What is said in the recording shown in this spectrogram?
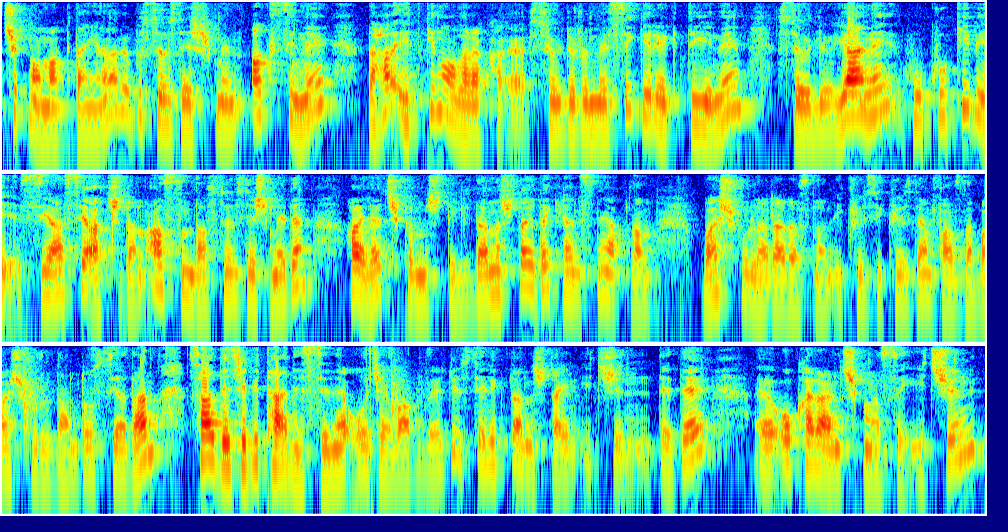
çıkmamaktan yana ve bu sözleşmenin aksine daha etkin olarak e, sürdürülmesi gerektiğini söylüyor. Yani hukuki ve siyasi açıdan aslında sözleşmeden hala çıkılmış değil. Danıştay da kendisine yapılan başvurular arasından 200-200'den fazla başvurudan, dosyadan sadece bir tanesine o cevabı verdi. Üstelik Danıştay'ın içinde de o kararın çıkması için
